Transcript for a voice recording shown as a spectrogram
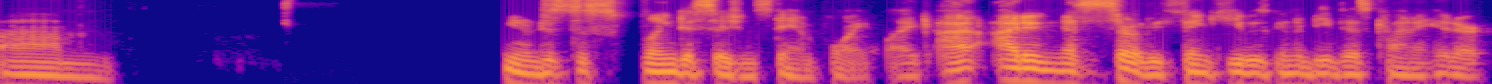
um, you know, just a swing decision standpoint. Like I, I didn't necessarily think he was going to be this kind of hitter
